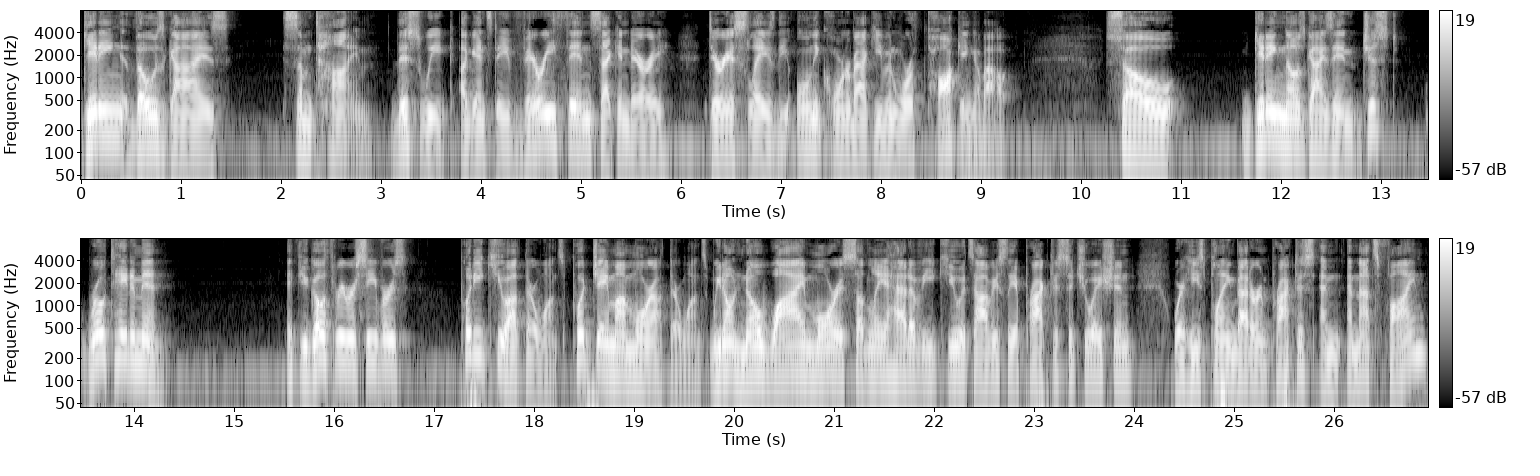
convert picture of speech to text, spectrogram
getting those guys some time this week against a very thin secondary, Darius Slay is the only cornerback even worth talking about. So, getting those guys in, just rotate them in. If you go three receivers, Put EQ out there once. Put J'Mon Moore out there once. We don't know why Moore is suddenly ahead of EQ. It's obviously a practice situation where he's playing better in practice, and, and that's fine.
